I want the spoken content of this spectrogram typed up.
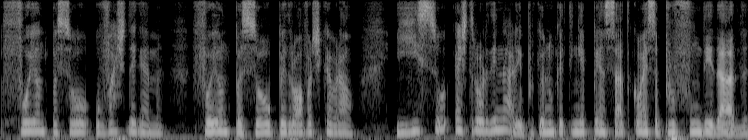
foi onde passou o Vasco da Gama, foi onde passou o Pedro Álvares Cabral. E isso é extraordinário, porque eu nunca tinha pensado com essa profundidade,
